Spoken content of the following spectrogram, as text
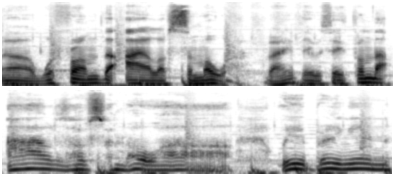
uh, were from the Isle of Samoa, right? They would say, From the Isles of Samoa, we bring in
